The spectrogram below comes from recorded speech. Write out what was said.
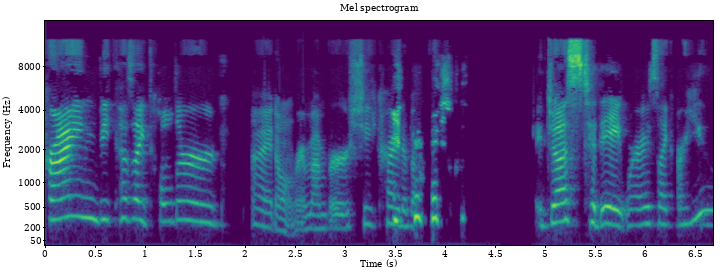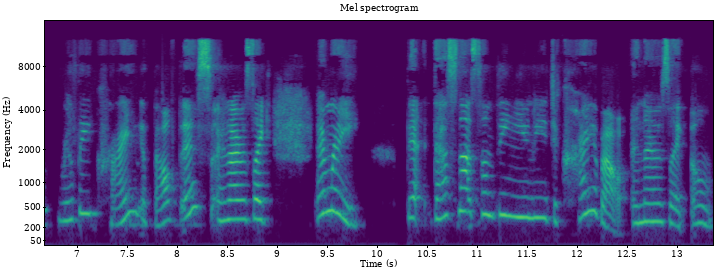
crying because i told her i don't remember she cried about just today where i was like are you really crying about this and i was like emery that that's not something you need to cry about and i was like oh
